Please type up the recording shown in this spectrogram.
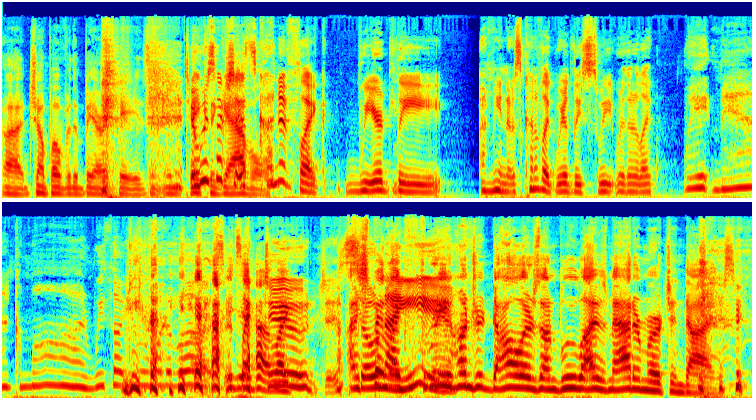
uh, jump over the barricades and, and take it was the actually gavel. it's kind of like weirdly i mean it was kind of like weirdly sweet where they're like wait man come on we thought you were one of us it's like Yeah, dude it's I so spent naive like three hundred dollars on Blue Lives Matter merchandise.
